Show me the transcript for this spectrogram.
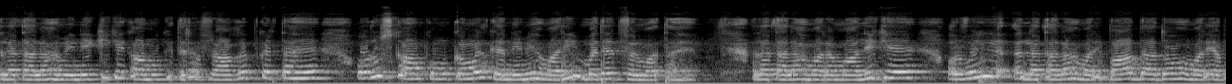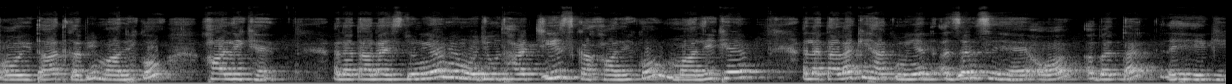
अल्लाह ताला हमें नेकी के कामों की तरफ़ रागब करता है और उस काम को मुकम्मल करने में हमारी मदद फरमाता है। अल्लाह ताला हमारा मालिक है और वही अल्लाह ताला हमारे बाप दादों, हमारे अबादाद का भी मालिक व खालिक है। अल्लाह ताला इस दुनिया में मौजूद हर चीज़ का खालिक व मालिक है। अल्लाह ताला की हकमियत अजल से है और अब तक रहेगी।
